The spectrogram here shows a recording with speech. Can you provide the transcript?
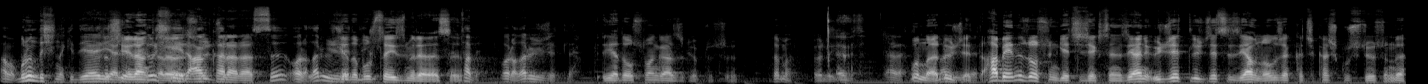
Ama bunun dışındaki diğer Kırşehir, yerler, Ankara Kırşehir, arası Ankara arası oralar ücretli. Ya da Bursa İzmir arası Tabii, oralar ücretli. ya da Osman Gazi Köprüsü. Değil mi? Öyle Evet. Evet. Bunlar da ücretli. Haberiniz olsun geçeceksiniz. Yani ücretli ücretsiz ya ne olacak kaçı kaç kuruş diyorsun da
